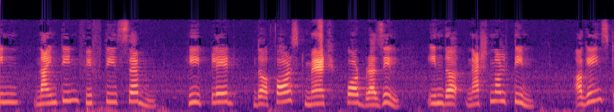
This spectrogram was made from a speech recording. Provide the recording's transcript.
In 1957, he played the first match for Brazil in the national team against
